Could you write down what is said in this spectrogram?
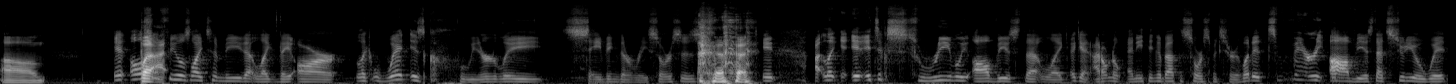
Um, It also I- feels like to me that like they are like Wit is clearly saving their resources. like, it like it, it's extremely obvious that like again I don't know anything about the source material, but it's very obvious that Studio Wit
